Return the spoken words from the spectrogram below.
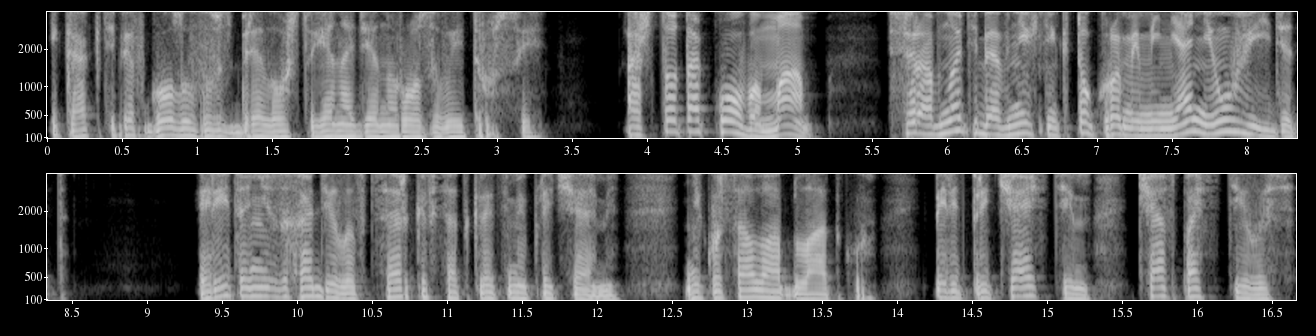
И как тебе в голову взбрело, что я надену розовые трусы? А что такого, мам? Все равно тебя в них никто, кроме меня, не увидит. Рита не заходила в церковь с открытыми плечами, не кусала обладку. Перед причастием час постилась,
